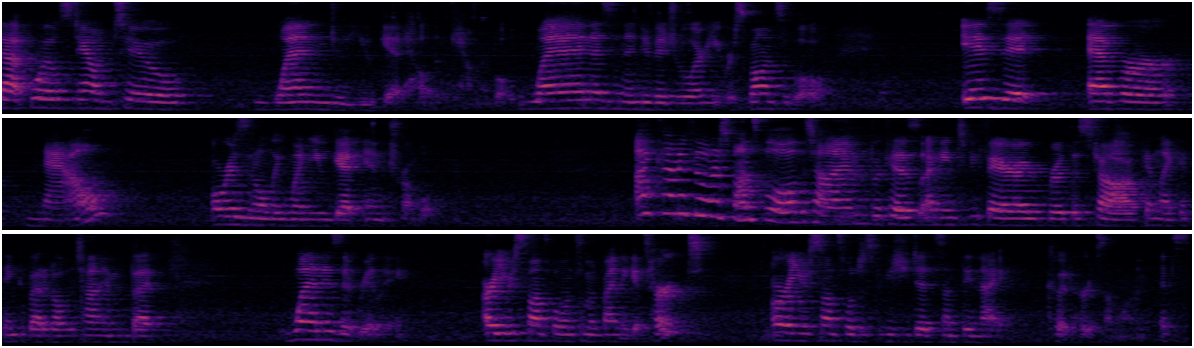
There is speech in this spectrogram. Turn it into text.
that boils down to when do you get held accountable? When, as an individual, are you responsible? Is it ever now, or is it only when you get in trouble? I kind of feel responsible all the time because, I mean, to be fair, I wrote this talk and like I think about it all the time, but when is it really? Are you responsible when someone finally gets hurt? Or are you responsible just because you did something that could hurt someone? It's,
